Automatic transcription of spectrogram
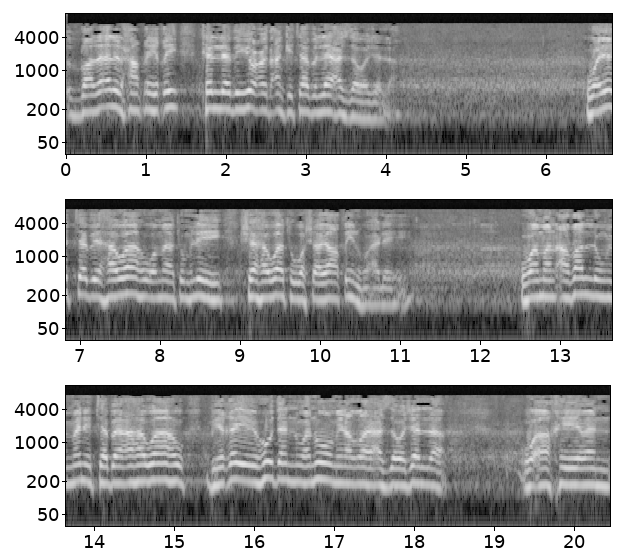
الضلال الحقيقي كالذي يعرض عن كتاب الله عز وجل. ويتبع هواه وما تمليه شهواته وشياطينه عليه. ومن أضل ممن اتبع هواه بغير هدى ونور من الله عز وجل. وأخيرا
